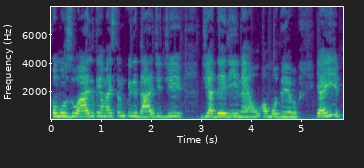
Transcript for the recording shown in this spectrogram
como usuário, tenha mais tranquilidade de, de aderir né, ao, ao modelo. E aí,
